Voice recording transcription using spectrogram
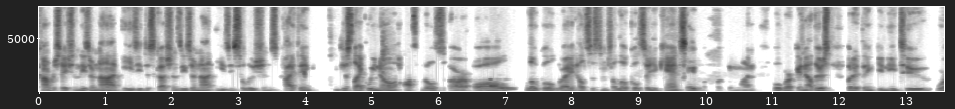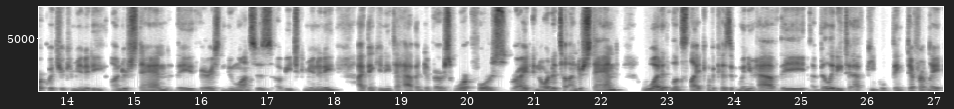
conversation. These are not easy discussions. These are not easy solutions. I think just like we know hospitals are all local, right? Health systems are local. So you can't say what worked in one will work in others. But I think you need to work with your community, understand the various nuances of each community. I think you need to have a diverse workforce, right, in order to understand what it looks like because when you have the ability to have people think differently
